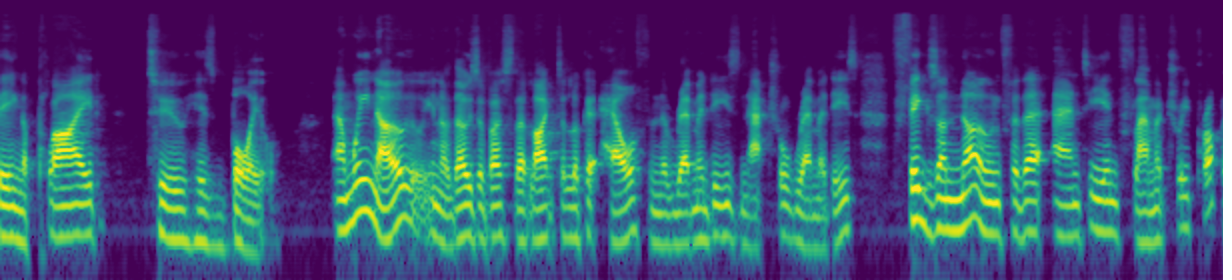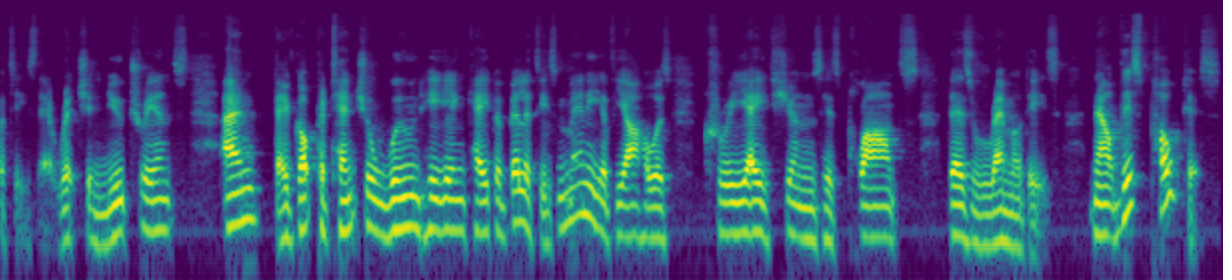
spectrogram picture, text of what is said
being applied to his boil. And we know, you know, those of us that like to look at health and the remedies, natural remedies, figs are known for their anti inflammatory properties. They're rich in nutrients and they've got potential wound healing capabilities. Many of Yahweh's creations, his plants, there's remedies. Now, this poultice,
